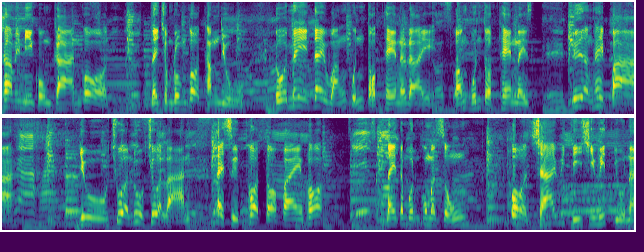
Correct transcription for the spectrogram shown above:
ถ้าไม่มีโครงการก็ในชมรมก็ทำอยู่ โดยไม่ได้หวังผลตอบแทนอะไร หวังผลตอบแทนในเรื่องให้ป่าอยู่ชั่วลูกชั่วหลาน ได้สืบทอดต่อไป เพราะในตำบลคงประสงค์ ก็ใช้วิถีชีวิตอยู่ใน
